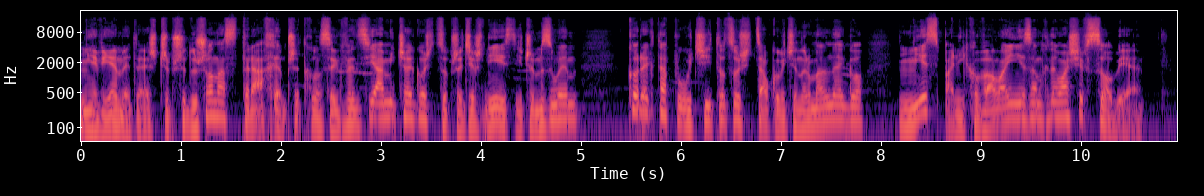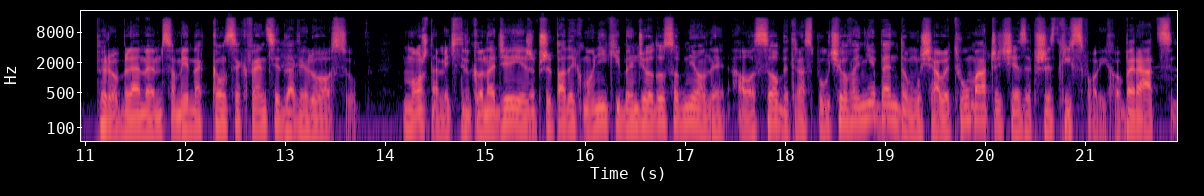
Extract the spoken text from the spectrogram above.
Nie wiemy też, czy przyduszona strachem przed konsekwencjami czegoś, co przecież nie jest niczym złym, korekta płci to coś całkowicie normalnego, nie spanikowała i nie zamknęła się w sobie. Problemem są jednak konsekwencje dla wielu osób. Można mieć tylko nadzieję, że przypadek Moniki będzie odosobniony, a osoby transpłciowe nie będą musiały tłumaczyć się ze wszystkich swoich operacji.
